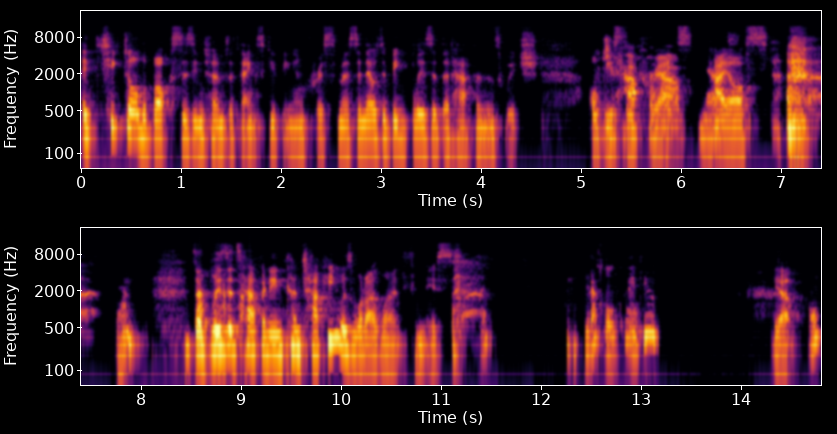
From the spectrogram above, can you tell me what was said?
it ticked all the boxes in terms of Thanksgiving and Christmas. And there was a big blizzard that happens which obviously which creates chaos. So blizzards happen in Kentucky was what I learned from this. Yeah cool, cool. I do. Yeah. All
